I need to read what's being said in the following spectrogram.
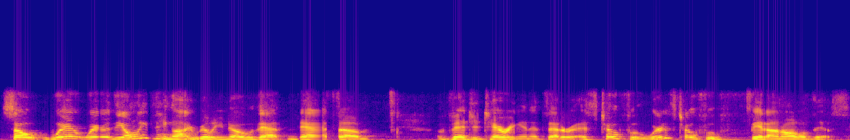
So where where the only thing I really know that that's um, vegetarian, et cetera, is tofu. Where does tofu fit on all of this?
